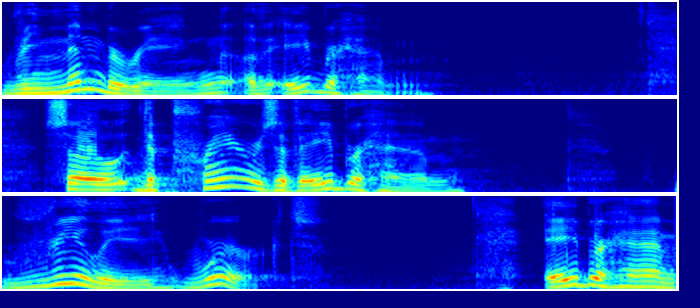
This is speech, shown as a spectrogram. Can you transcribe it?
remembering of Abraham. So the prayers of Abraham really worked. Abraham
